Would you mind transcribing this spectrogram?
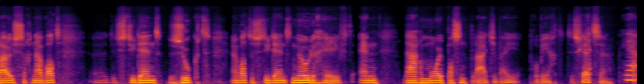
luistert naar wat eh, de student zoekt en wat de student nodig heeft. En daar een mooi passend plaatje bij probeert te schetsen. Ja,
